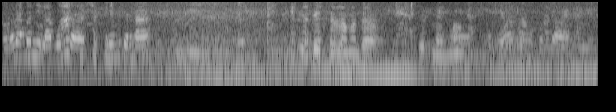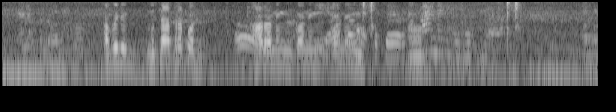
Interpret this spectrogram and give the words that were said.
wala ba nilabot sa shipment sir ha I-text na laman sa shipment mo. nakuan lang ko sa Apo di, magsatra po. oh Ara ning kuan ning kuan i-add lang mo. ko sir Oh. Mo mo.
